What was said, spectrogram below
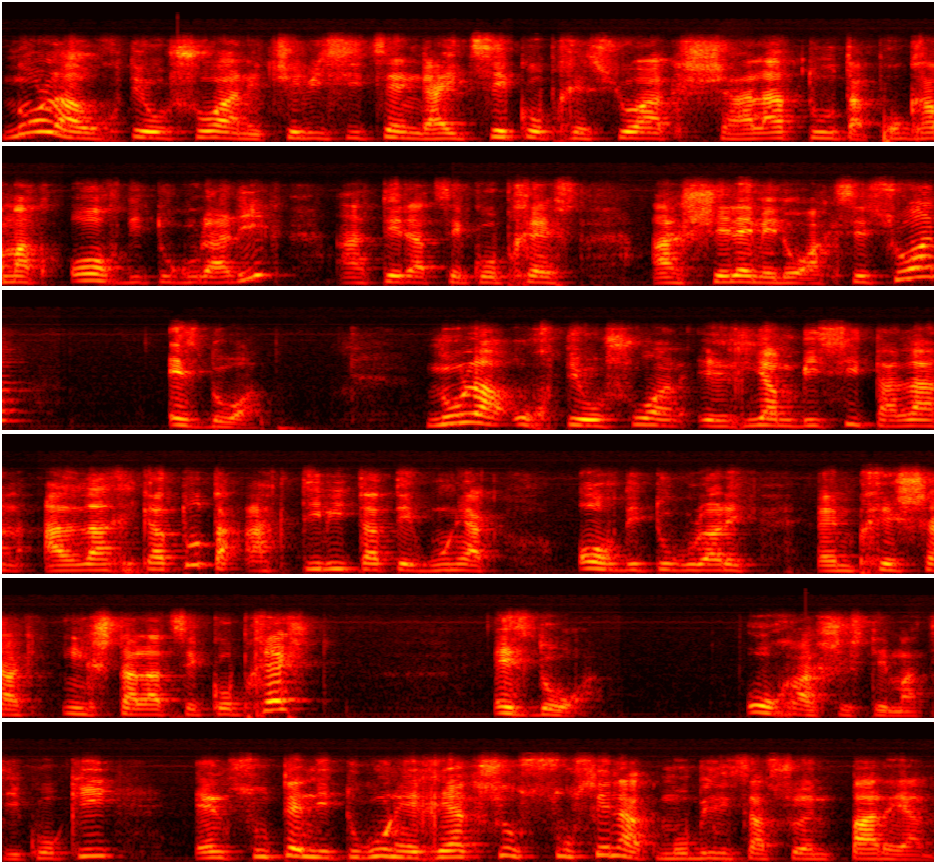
Nola urte osoan etxe bizitzen gaitzeko presioak salatu eta programak hor ditugularik, ateratzeko prest HLM edo aksesuan, ez doa nola urte osoan errian bizita lan aldarrikatu eta aktivitate guneak hor ditugularik enpresak instalatzeko prest, ez doa. Horra sistematikoki, entzuten ditugun erreakzio zuzenak mobilizazioen parean.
